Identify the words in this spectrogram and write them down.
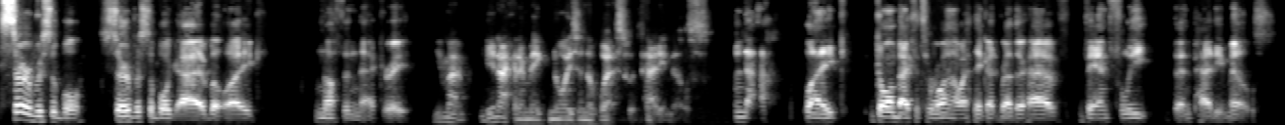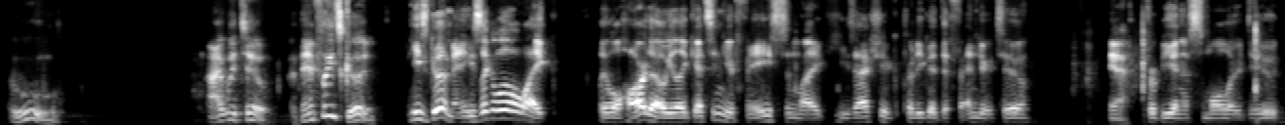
serviceable, serviceable guy, but like nothing that great. You might. You're not going to make noise in the West with Patty Mills. Nah, like going back to Toronto, I think I'd rather have VanVleet than Patty Mills. Ooh, I would too. VanVleet's good. He's good, man. He's like a little like a little hardo. He like gets in your face, and like he's actually a pretty good defender too. Yeah. for being a smaller dude.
